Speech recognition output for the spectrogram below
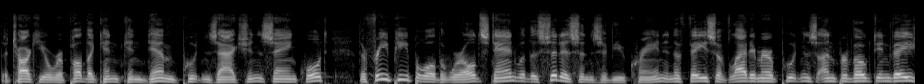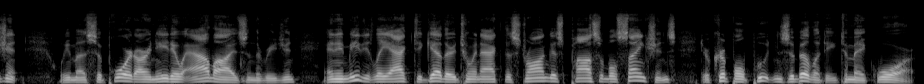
The Tarkio Republican condemned Putin's actions, saying, quote, The free people of the world stand with the citizens of Ukraine in the face of Vladimir Putin's unprovoked invasion. We must support our NATO allies in the region and immediately act together to enact the strongest possible sanctions to cripple Putin's ability to make war.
